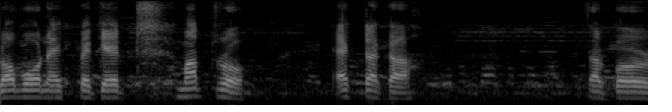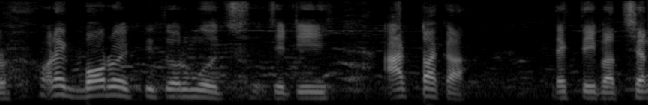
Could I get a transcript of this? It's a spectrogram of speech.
লবণ এক প্যাকেট মাত্র এক টাকা। তারপর অনেক বড় একটি তরমুজ, যেটি আট টাকা, দেখতেই পাচ্ছেন,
